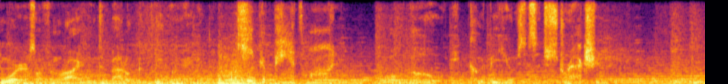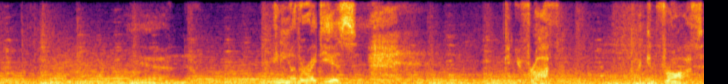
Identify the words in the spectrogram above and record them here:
Tactic. Warriors often ride into battle completely naked. Keep your pants on. Although, it could be used as a distraction. Yeah, no. Any other ideas? Can you froth? I can froth.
